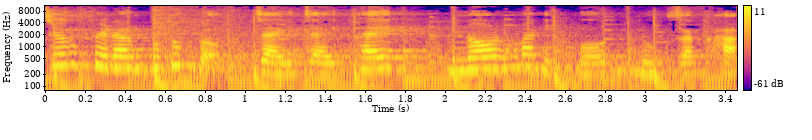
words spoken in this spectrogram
চিং ফেরাং বুতুক রক যাই যাই খাই নর্মানিক নুকজাখা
